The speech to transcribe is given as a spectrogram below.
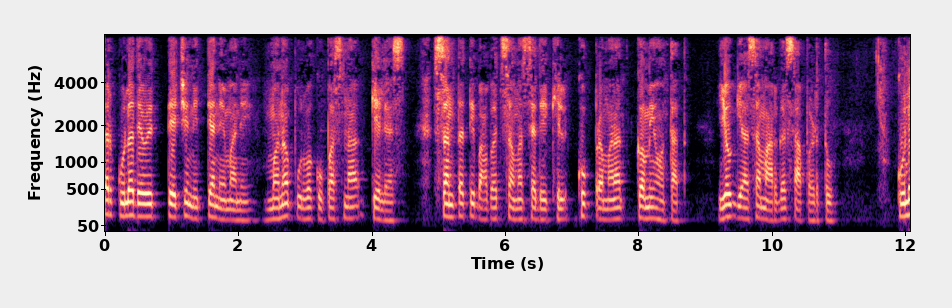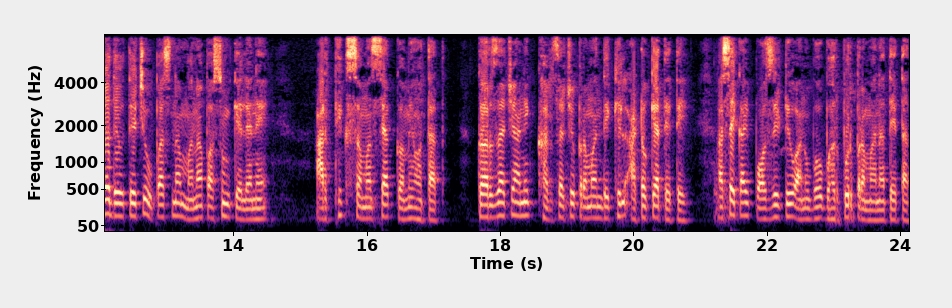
तर कुलदेवतेची नित्य नेमाने मनपूर्वक उपासना केल्यास संततीबाबत समस्या देखील खूप प्रमाणात कमी होतात. योग्य असा मार्ग सापडतो. कुलदेवतेची उपासना मनापासून केल्याने आर्थिक समस्या कमी होतात. कर्जाचे आणि खर्चाचे प्रमाण देखील आटोक्यात येते. असे काही पॉझिटिव्ह अनुभव भरपूर प्रमाणात येतात.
